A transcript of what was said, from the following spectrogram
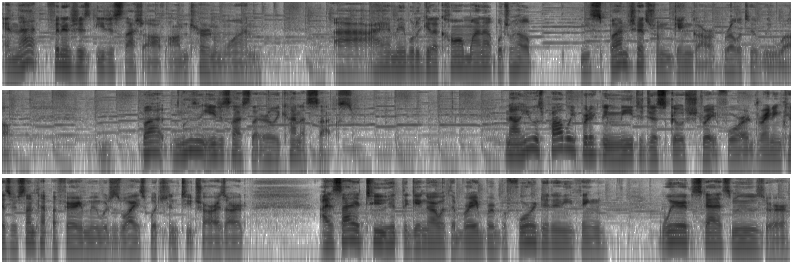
and that finishes Aegislash off on turn 1. Uh, I am able to get a Calm Mind up, which will help me sponge hits from Gengar relatively well. But losing Aegislash that early kind of sucks. Now, he was probably predicting me to just go straight for a Draining Kiss or some type of Fairy move, which is why he switched into Charizard. I decided to hit the Gengar with the Brave Bird before it did anything weird status moves or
